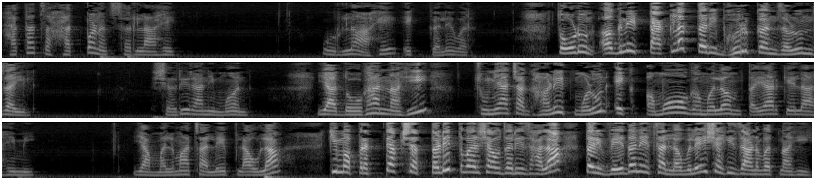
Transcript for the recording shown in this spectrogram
हाताचा हातपणच सरला आहे. उरलं आहे एक कलेवर. तोडून अग्नीत टाकलत तरी भुरकन जळून जाईल. शरीर आणि मन या दोघांनाही चुन्याच्या घाणीत मळून एक अमोघ मलम तयार केला आहे मी. या मलमाचा लेप लावला कि मग प्रत्यक्ष तडीत वर्षाव जरी झाला तरी वेदनेचा लवलेशही जाणवत नाही.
